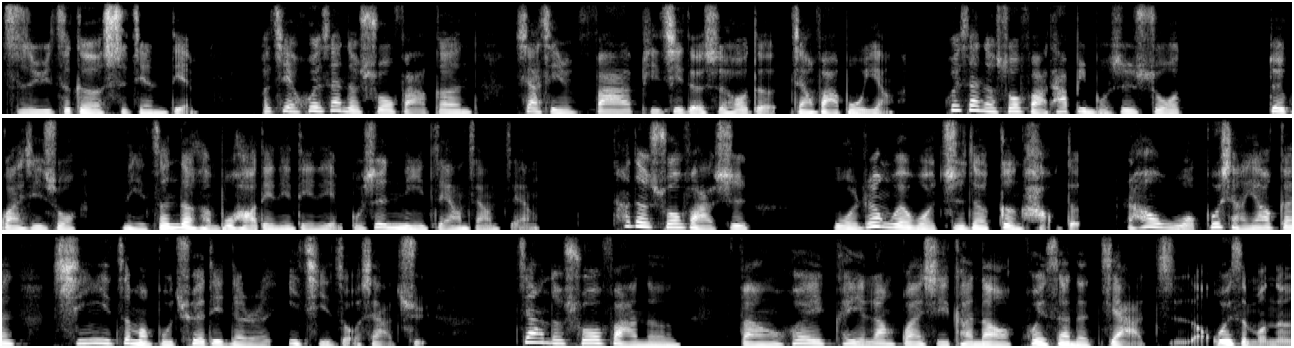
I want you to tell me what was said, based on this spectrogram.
止于这个时间点。而且会散的说法跟夏晴发脾气的时候的讲法不一样。会散的说法，他并不是说对关系说。你真的很不好，点点点点，不是你怎样怎样怎样。他的说法是，我认为我值得更好的，然后我不想要跟心意这么不确定的人一起走下去。这样的说法呢，反而会可以让关系看到会散的价值哦。为什么呢？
